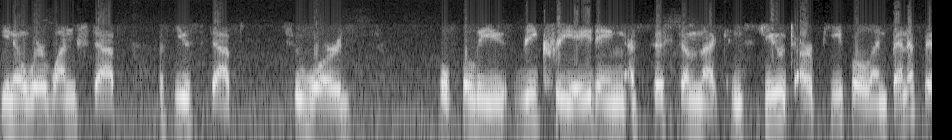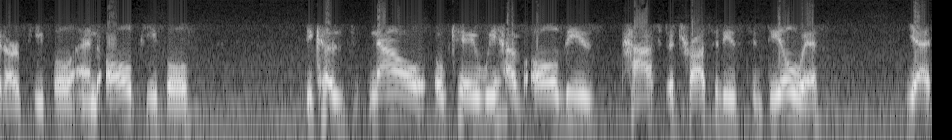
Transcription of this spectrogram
you know, we're one step, a few steps towards hopefully recreating a system that can suit our people and benefit our people and all people. Because now, okay, we have all these past atrocities to deal with, yet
